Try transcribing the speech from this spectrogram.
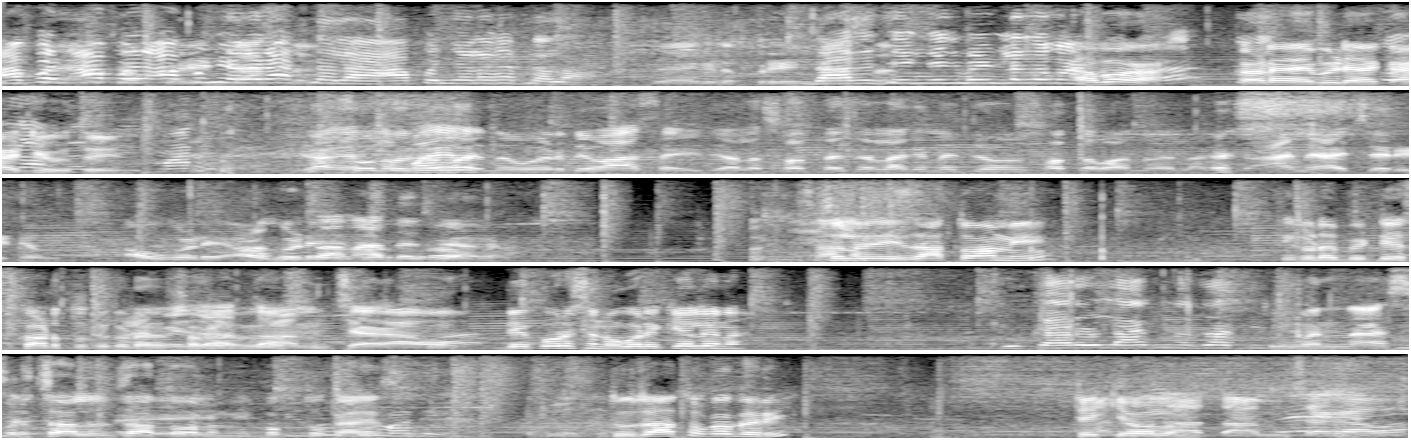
आपण आपण आपण याला घातलेला आपण याला घातलेला. तुझ्याकडे प्रिंट दादाच्या एंगेजमेंटला हा बघा कड्या बिड्या काय ठेवतोय? नवरदेव असा आहे ज्याला स्वतःच्या लग्नात जेवण स्वतः बनवायला लागतं. आणि आचारी ठेवतो. अवघड आहे अवघड आमचा नाद आहे आहे. तुझ्याकडे. चल रे जातो आम्ही. तिकडं बीटीएस काढतो तिकडं आम्ही जातो आमच्या गावात. डेकोरेशन वगैरे केले ना? तू जाती. म्हण ना असं. बरं चालत जातो आला मी. बघतो काय असेल. तू जातो का घरी? ठीक आहे जातो आमच्या गावात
